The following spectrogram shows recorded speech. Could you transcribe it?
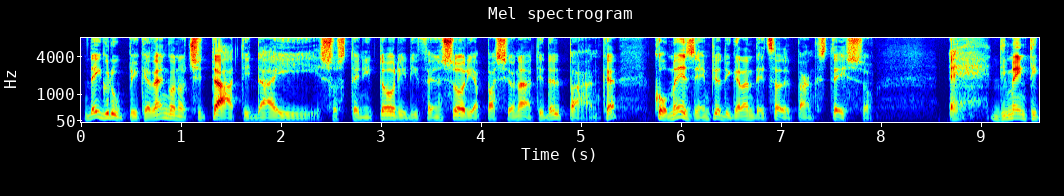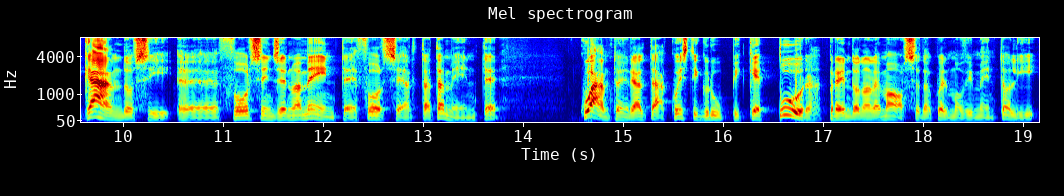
dei gruppi che vengono citati dai sostenitori, difensori appassionati del punk come esempio di grandezza del punk stesso. Eh, dimenticandosi, eh, forse ingenuamente, forse artatamente, quanto in realtà questi gruppi che pur prendono le mosse da quel movimento lì,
